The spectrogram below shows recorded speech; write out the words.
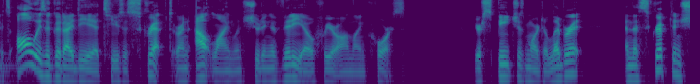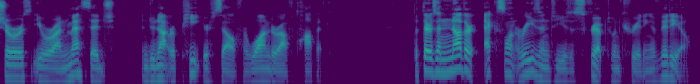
It's always a good idea to use a script or an outline when shooting a video for your online course. Your speech is more deliberate, and the script ensures that you are on message and do not repeat yourself or wander off topic. But there's another excellent reason to use a script when creating a video.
